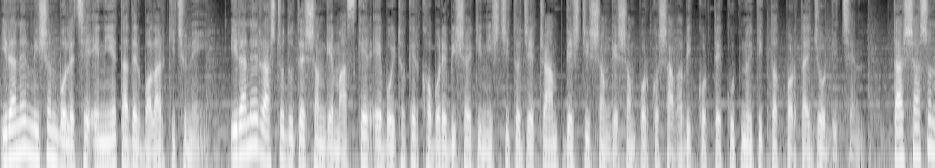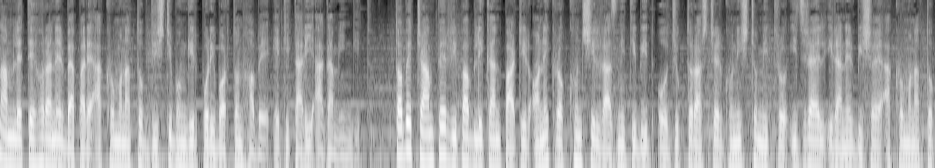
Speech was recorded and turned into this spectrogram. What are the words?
ইরানের মিশন বলেছে, এ নিয়ে তাদের বলার কিছু নেই। ইরানের রাষ্ট্রদূতের সঙ্গে মাস্কের এ বৈঠকের খবরে বিষয়টি নিশ্চিত যে ট্রাম্প দেশটির সঙ্গে সম্পর্ক স্বাভাবিক করতে কূটনৈতিক তৎপরতায় জোর দিচ্ছেন। তার শাসন আমলে তেহরানের ব্যাপারে আক্রমণাত্মক দৃষ্টিভঙ্গির পরিবর্তন হবে, এটি তারই আগাম ইঙ্গিত। তবে ট্রাম্পের রিপাবলিকান পার্টির অনেক রক্ষণশীল রাজনীতিবিদ ও যুক্তরাষ্ট্রের ঘনিষ্ঠ মিত্র ইসরায়েল ইরানের বিষয়ে আক্রমণাত্মক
